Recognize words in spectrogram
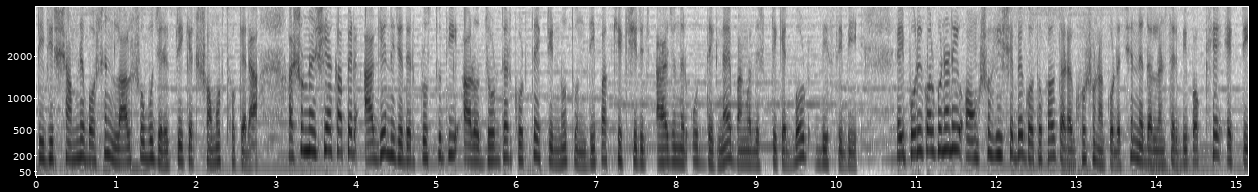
টিভির সামনে বসেন লাল সবুজের ক্রিকেট সমর্থকেরা। আসন্ন এশিয়া কাপের আগে নিজেদের প্রস্তুতি আরও জোরদার করতে একটি নতুন দ্বিপাক্ষিক সিরিজ আয়োজনের উদ্যোগ নেয় বাংলাদেশ ক্রিকেট বোর্ড, বিসিবি। এই পরিকল্পনারই অংশ হিসেবে গতকাল তারা ঘোষণা করেছে, নেদারল্যান্ডসের বিপক্ষে একটি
